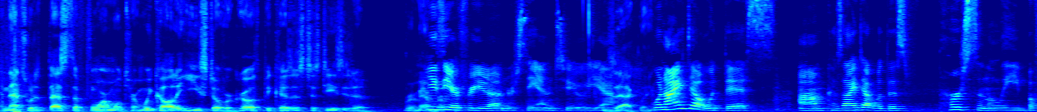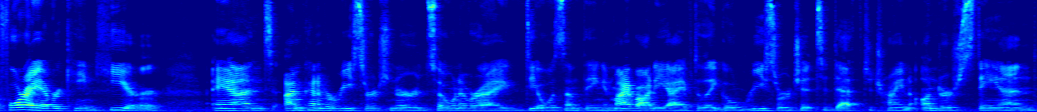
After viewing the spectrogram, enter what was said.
And that's what it, that's the formal term. We call it a yeast overgrowth because it's just easy to remember. Easier for you to understand too. Yeah. Exactly. When I dealt with this, um, because I dealt with this personally before I ever came here, and I'm kind of a research nerd. So whenever I deal with something in my body, I have to like go research it to death to try and understand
